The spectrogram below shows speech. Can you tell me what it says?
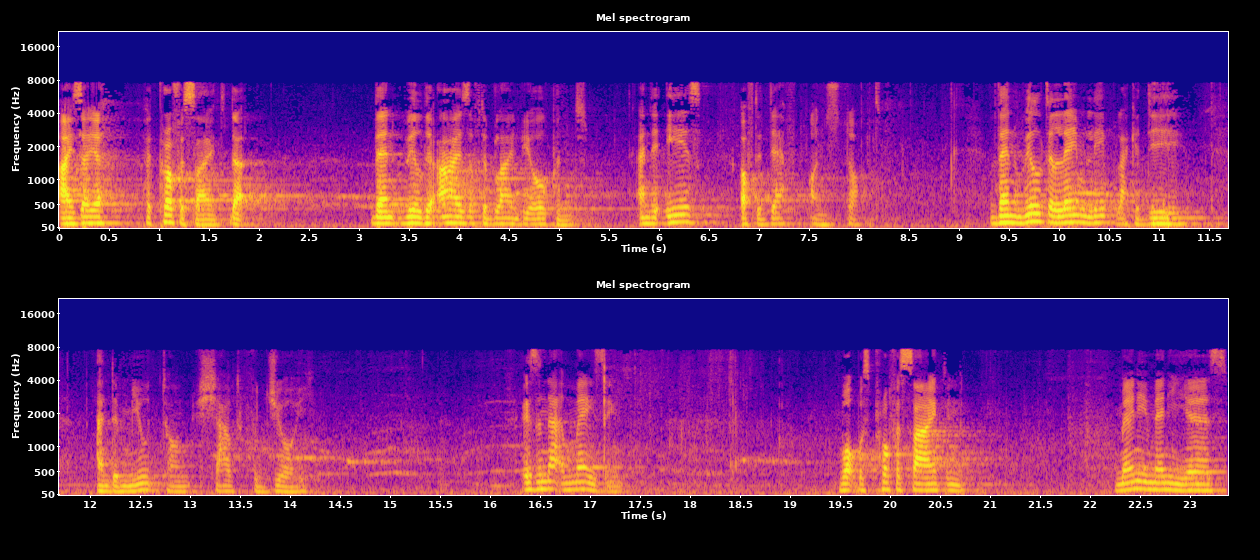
Isaiah had prophesied that then will the eyes of the blind be opened and the ears of the deaf unstopped. Then will the lame leap like a deer and the mute tongue shout for joy. Isn't that amazing? What was prophesied in many, many years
